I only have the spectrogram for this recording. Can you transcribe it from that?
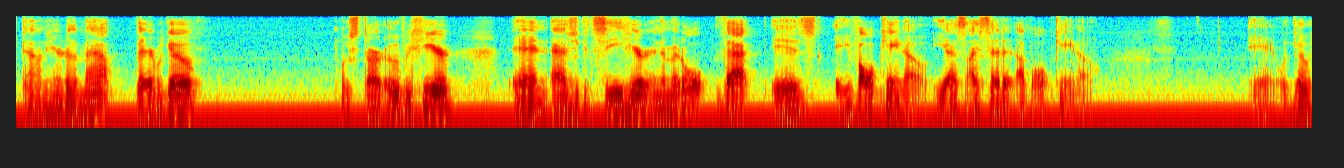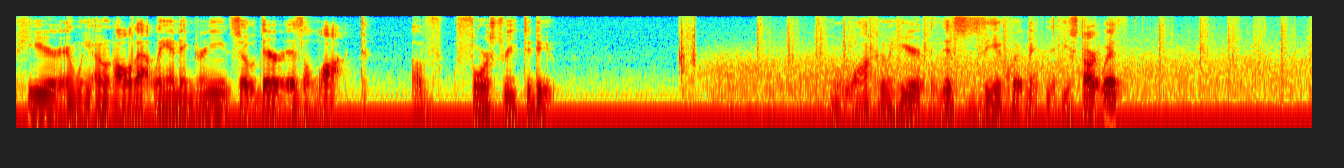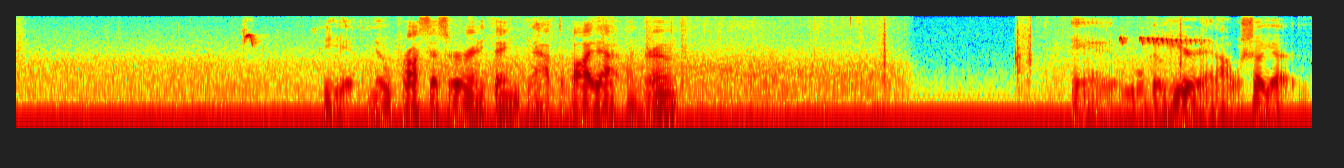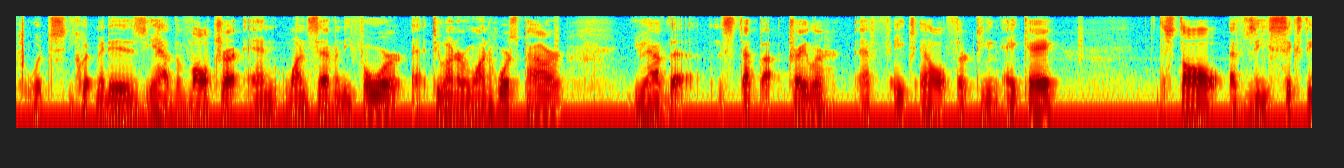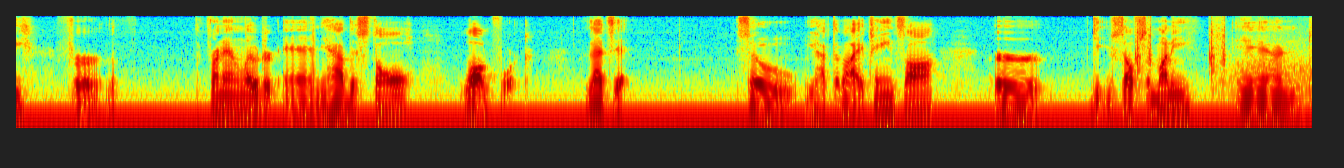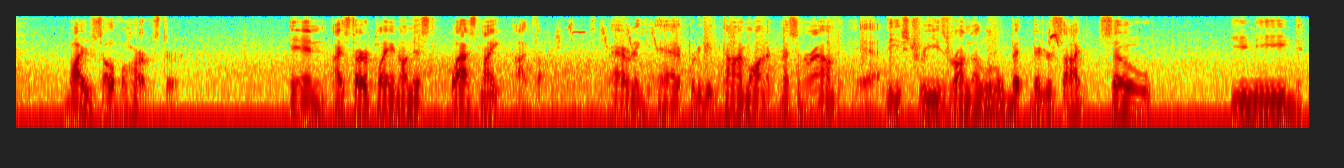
Down here to the map. There we go. We start over here, and as you can see here in the middle, that is a volcano. Yes, I said it, a volcano and we go here and we own all that land in green so there is a lot of forestry to do. We'll walk over here. This is the equipment that you start with. Get no processor or anything. You have to buy that on your own. And we will go here and I will show you which equipment is. You have the Valtra N174 at 201 horsepower. You have the Stepa trailer FHL 13AK, the Stoll FZ60 for the front end loader, and you have the Stoll log fork. That's it. So you have to buy a chainsaw or get yourself some money and buy yourself a harvester and I started playing on this last night. I thought having a, had a pretty good time on it, messing around. Yeah, these trees are on the little bit bigger side, so you need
